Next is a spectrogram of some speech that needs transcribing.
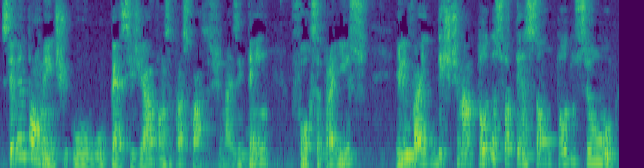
se eventualmente o, o PSG avança para as quartas finais e tem força para isso, ele vai destinar toda a sua atenção, todo o seu,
